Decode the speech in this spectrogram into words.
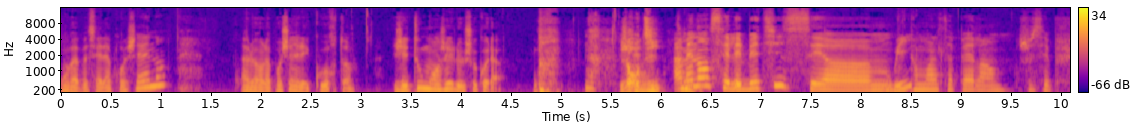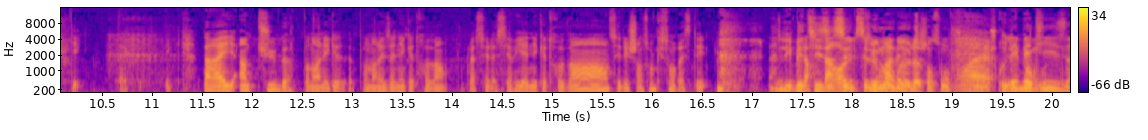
On va passer à la prochaine. Alors, la prochaine, elle est courte. J'ai tout mangé le chocolat. Jordi. Ah mais non, c'est les bêtises, c'est... euh, Oui. Comment elle s'appelle hein? Je sais plus. Tac, Pareil, un tube pendant les, pendant les années 80. Donc là, c'est la série années 80. hein, c'est des chansons qui sont restées. Les bêtises, c'est le nom de la chanson parce que Ouais, je connais les pas, bêtises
